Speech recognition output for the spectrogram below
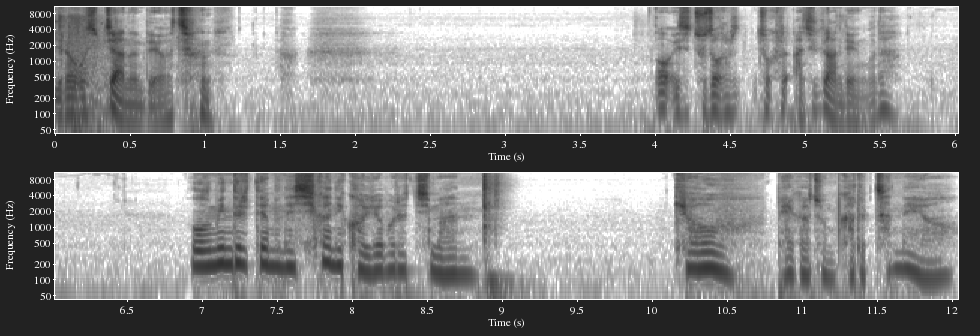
일하고 싶지 않은데요. 저는. 어 이제 조절 조절 아직도 안 되는구나. 우민들 때문에 시간이 걸려버렸지만 겨우 배가 좀 가득 찼네요.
